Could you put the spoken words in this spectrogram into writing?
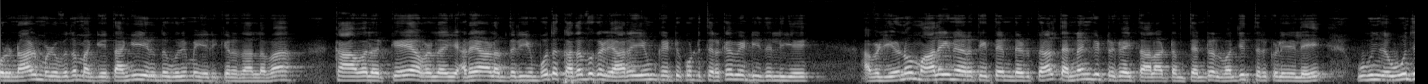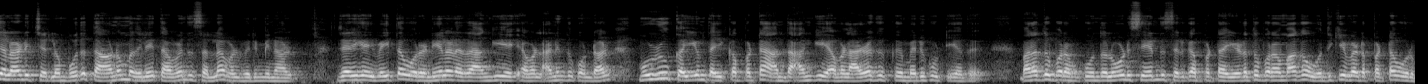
ஒரு நாள் முழுவதும் அங்கே தங்கியிருந்த உரிமை இருக்கிறது அல்லவா? காவலர்க்கே அவளை அடையாளம் தெரியும் போது கதவுகள் யாரையும் கேட்டுக்கொண்டு திறக்க வேண்டியதில்லையே. அவள் ஏனோ மாலை நேரத்தை தேர்ந்தெடுத்தால் தென்னங்கிட்டுகளை தாளாட்டும் தென்றல் வஞ்சித்திருக்களிலே ஊஞ்ச ஊஞ்சலாடி செல்லும்போது தானும் அதிலே தவழ்ந்து செல்ல அவள் விரும்பினாள். ஜரிகை வைத்த ஒரு நீல நிற அங்கியை அவள் அணிந்து கொண்டாள். முழு கையும் தைக்கப்பட்ட அந்த அங்கி அவள் அழகுக்கு மெருகூட்டியது. வலதுபுறம் கூந்தலோடு சேர்ந்து செருகப்பட்ட இடதுபுறமாக ஒதுக்கிவிடப்பட்ட ஒரு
